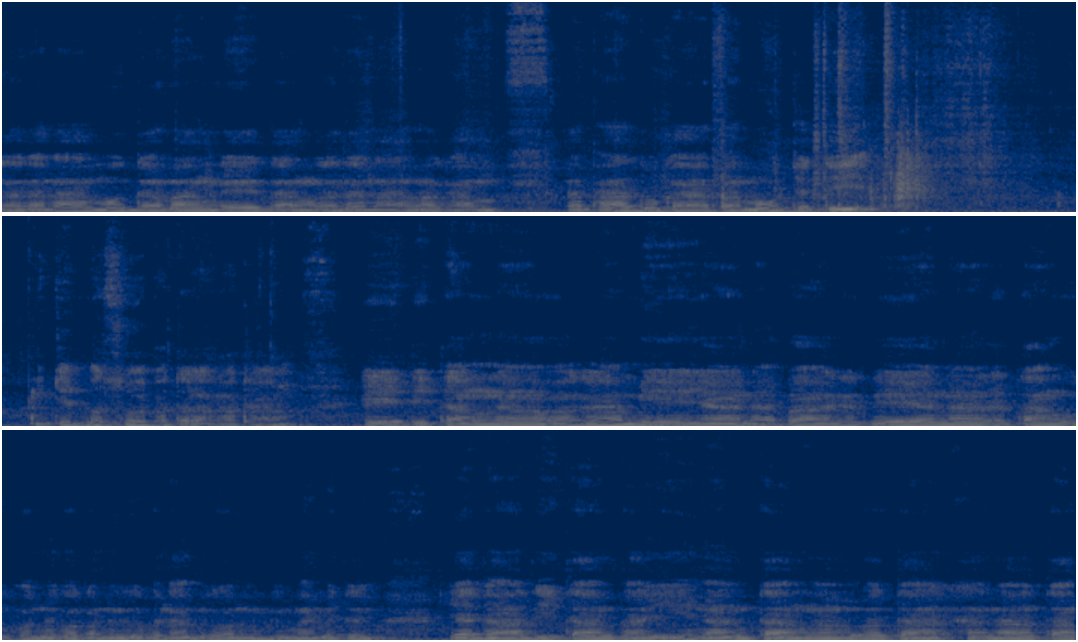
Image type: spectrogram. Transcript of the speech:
สารนามุตตะมังเอตังสารนามะคัมสภาทุกขาป ติเจ็ดบทสวดพัตตะคาถาเอติตังนาวะกามียานาปาเกยนาตตังบุคคลไม่ก่อกันหนึ่งเวลาไม่ก่อหนึ่งถึงหมายไม่ถึงยะธาติตามไปนันตังอวตาอานาตัง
